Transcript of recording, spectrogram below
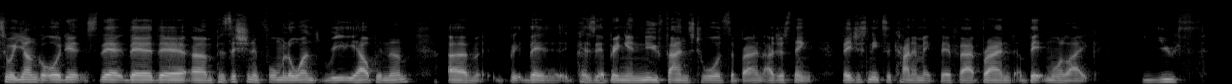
to a younger audience. Their their their um, position in Formula One's really helping them um, because they're bringing new fans towards the brand. I just think they just need to kind of make their brand a bit more like youth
